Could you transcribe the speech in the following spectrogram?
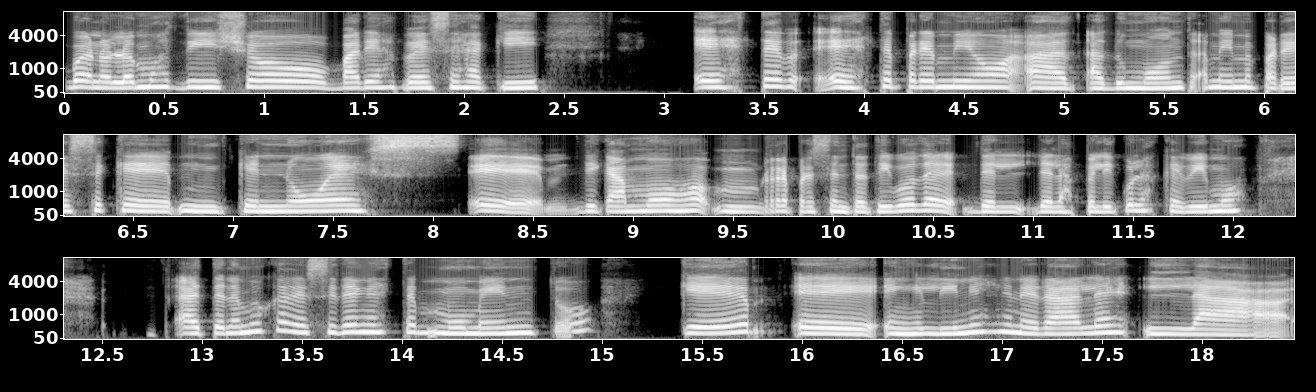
bueno, lo hemos dicho varias veces aquí. Este, este premio a, Dumont a mí me parece que, mm, que no es, eh, digamos, representativo de, de, las películas que vimos eh, tenemos que decir en este momento que eh, en líneas generales la,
